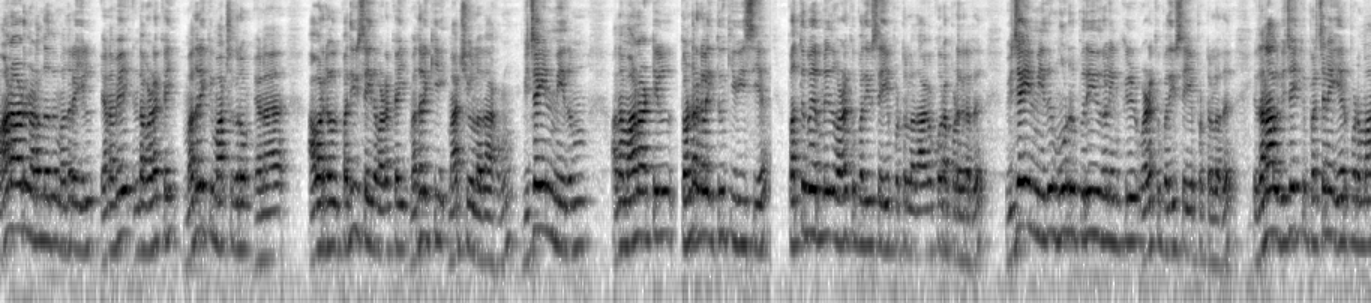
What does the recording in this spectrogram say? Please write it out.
மாநாடு நடந்தது மதுரையில். எனவே இந்த வழக்கை மதுரைக்கு மாற்றுகிறோம் என அவர்கள் பதிவு செய்த வழக்கை மதுரைக்கு மாற்றியுள்ளதாகவும் விஜயின் மீதும் அந்த மாநாட்டில் தொண்டர்களை தூக்கி வீசிய பத்து பேர் மீது வழக்கு பதிவு செய்யப்பட்டுள்ளதாக கூறப்படுகிறது. விஜயின் மீது மூன்று பிரிவுகளின் கீழ் வழக்கு பதிவு செய்யப்பட்டுள்ளது. இதனால் விஜய்க்கு பிரச்சனை ஏற்படுமா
